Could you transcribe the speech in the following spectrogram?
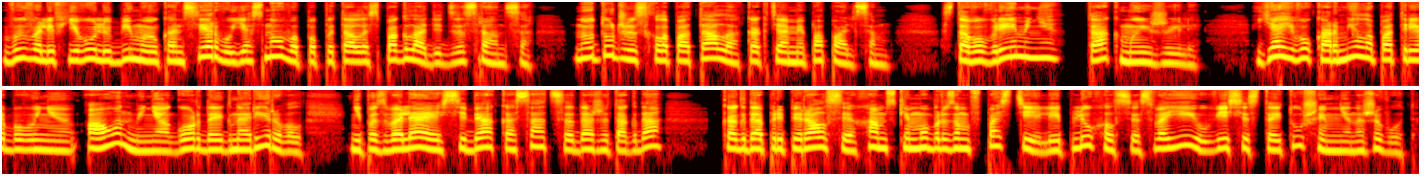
Вывалив его любимую консерву, я снова попыталась погладить засранца, но тут же схлопотала когтями по пальцам. С того времени так мы и жили. Я его кормила по требованию, а он меня гордо игнорировал, не позволяя себя касаться даже тогда, когда припирался хамским образом в постели и плюхался своей увесистой тушей мне на живот.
